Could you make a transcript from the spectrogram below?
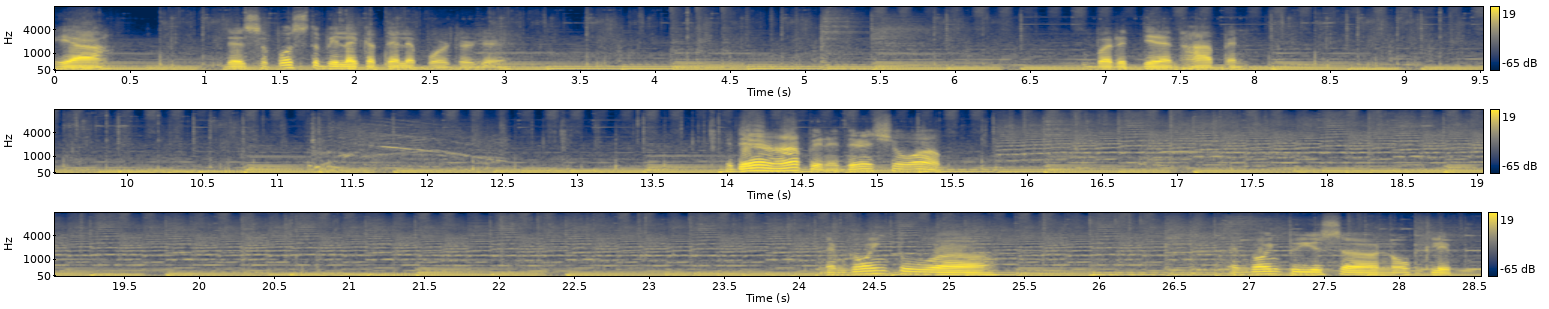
Yeah. There's supposed to be like a teleporter there. But it didn't happen. It didn't happen, it didn't show up. I'm going to uh, I'm going to use a no clip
